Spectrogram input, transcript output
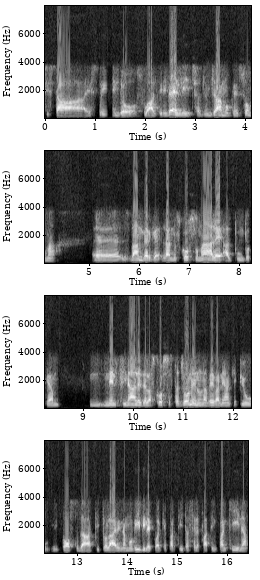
si sta esprimendo su alti livelli, ci aggiungiamo che insomma eh, Svanberg l'anno scorso male al punto che ha- nel finale della scorsa stagione non aveva neanche più il posto da titolare inamovibile, qualche partita se l'è fatta in panchina.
